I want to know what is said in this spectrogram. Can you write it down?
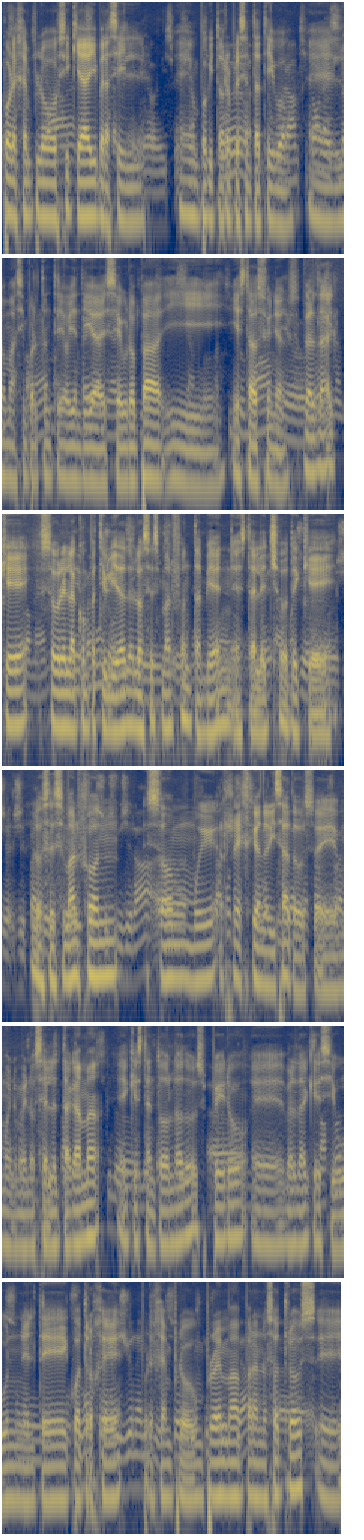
Por ejemplo, sí que hay Brasil eh, un poquito representativo. Eh, lo más importante hoy en día es Europa y, Estados Unidos. ¿Verdad que sobre la compatibilidad de los smartphones también está el hecho de que los smartphones son muy regionalizados, eh, bueno, menos el alta gama que está en todos lados, pero es verdad que según el T 4G, por ejemplo, un problema para nosotros, eh,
